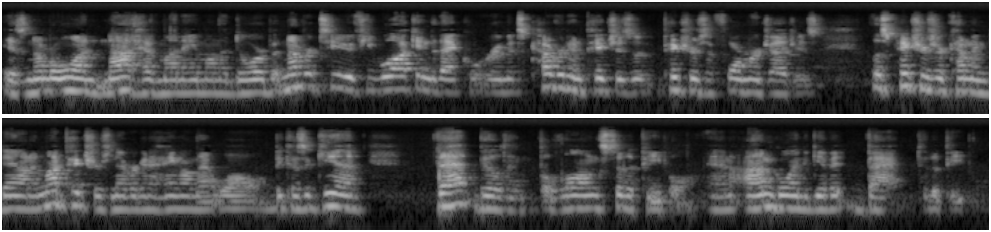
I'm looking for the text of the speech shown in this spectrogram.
is number one, not have my name on the door. But number two, if you walk into that courtroom, it's covered in pictures of pictures of former judges. Those pictures are coming down, and my picture's never going to hang on that wall because again, that building belongs to the people, and I'm going to give it back to the people.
